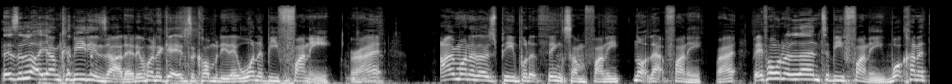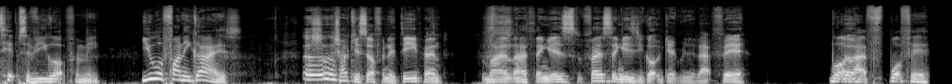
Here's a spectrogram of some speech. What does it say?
there's a lot of young comedians out there. They want to get into comedy. They want to be funny, right? I'm one of those people that thinks I'm funny, not that funny, right? But if I want to learn to be funny, what kind of tips have you got for me? You were funny guys. Chuck yourself in the deep end. My, my thing is, first thing is you got to get rid of that fear. What No. like f- what fear?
